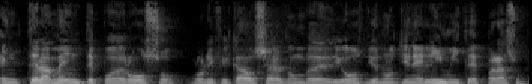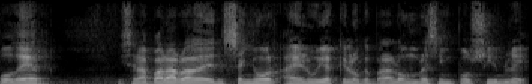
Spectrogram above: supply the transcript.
enteramente poderoso. Glorificado sea el nombre de Dios. Dios no tiene límites para su poder. Dice la palabra del Señor, aleluya, que lo que para el hombre es imposible,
